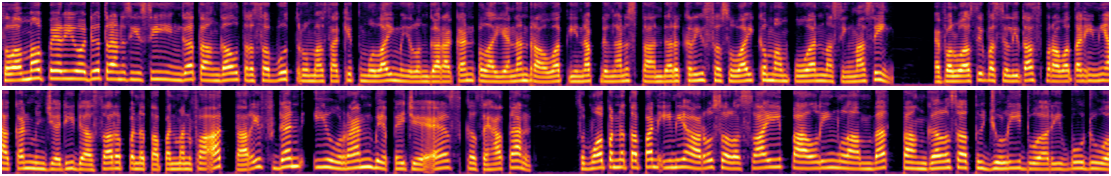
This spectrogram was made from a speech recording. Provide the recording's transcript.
Selama periode transisi hingga tanggal tersebut, rumah sakit mulai menyelenggarakan pelayanan rawat inap dengan standar KRIS sesuai kemampuan masing-masing. Evaluasi fasilitas perawatan ini akan menjadi dasar penetapan manfaat, tarif, dan iuran BPJS Kesehatan. Semua penetapan ini harus selesai paling lambat tanggal 1 Juli 2025.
